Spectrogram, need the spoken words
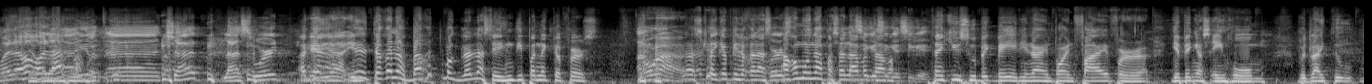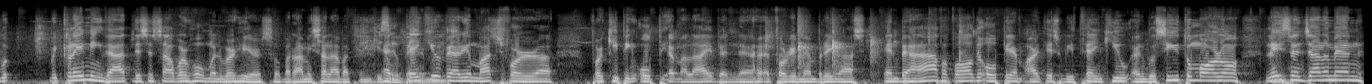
wala, Ayun, ah, Chad, last word. Okay, yeah, in... teka lang, bakit maglalas eh? Hindi pa nagka-first. Oo nga. Last kaya ka pinakalas. First- Ako muna, pasalamat Sige, lang ako. sige, sige. Thank you, Subic Bay 89.5 for giving us a home. We'd like to, we're claiming that this is our home when we're here. So maraming salamat. Thank you and so very thank you much. very much for uh, for keeping OPM alive and uh, for remembering us. In behalf of all the OPM artists, we thank you and we'll see you tomorrow. Ladies and gentlemen,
